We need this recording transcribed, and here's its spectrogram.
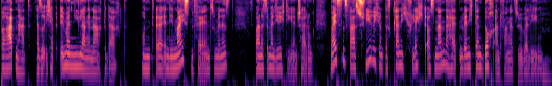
beraten hat. Also ich habe immer nie lange nachgedacht und äh, in den meisten Fällen zumindest war das immer die richtige Entscheidung. Meistens war es schwierig und das kann ich schlecht auseinanderhalten, wenn ich dann doch anfange zu überlegen. Mhm.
